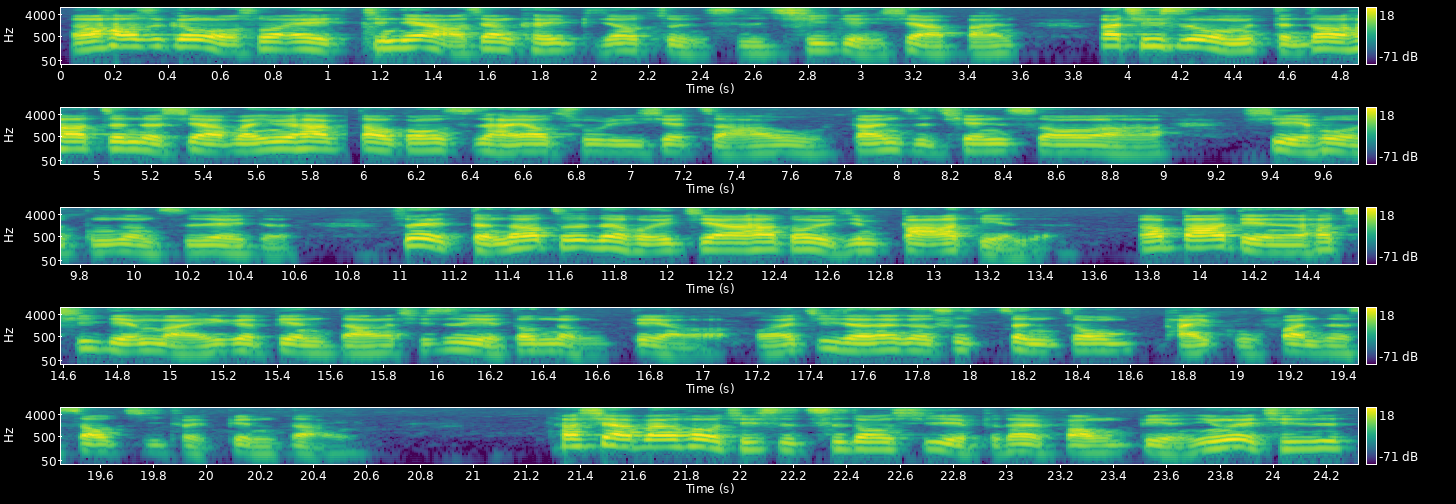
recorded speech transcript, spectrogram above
然后他是跟我说：“哎，今天好像可以比较准时，七点下班。”那其实我们等到他真的下班，因为他到公司还要处理一些杂物、单子签收啊、卸货等等之类的。所以等到真的回家，他都已经八点了。然后八点了，他七点买一个便当，其实也都冷掉了。我还记得那个是正宗排骨饭的烧鸡腿便当。他下班后其实吃东西也不太方便，因为其实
